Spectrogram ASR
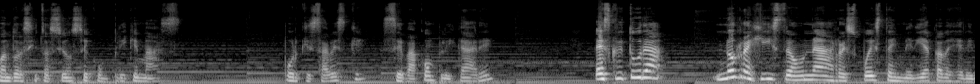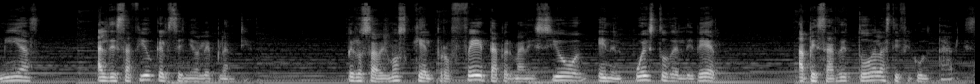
cuando la situación se complique más. Porque sabes qué, se va a complicar, ¿eh? La escritura no registra una respuesta inmediata de Jeremías al desafío que el Señor le planteó. Pero sabemos que el profeta permaneció en el puesto del deber a pesar de todas las dificultades.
